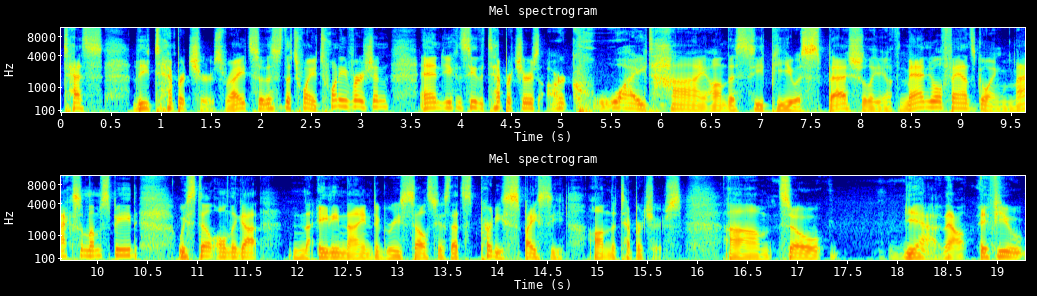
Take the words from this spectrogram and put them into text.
tests the temperatures, right? So this is the 2020 version, and you can see the temperatures are quite high on the CPU, especially with manual fans going maximum speed. We still only got 89 degrees Celsius. That's pretty spicy on the temperatures. Um, so yeah, now if you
